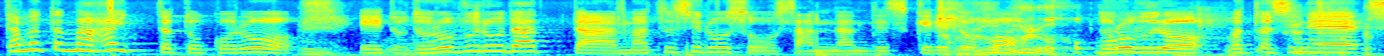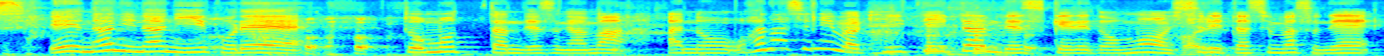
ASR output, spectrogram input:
たまたま入ったところ、えっと、泥風呂だった松代荘さんなんですけれども泥風呂私ね え何何？これ？と思ったんですが、まあ、あのお話には聞いていたんですけれども失礼いたしますね、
